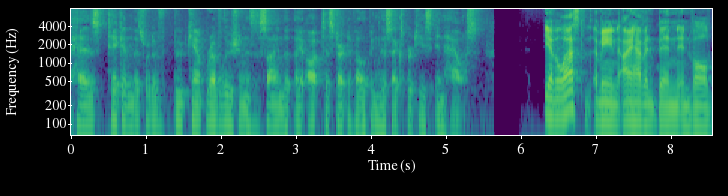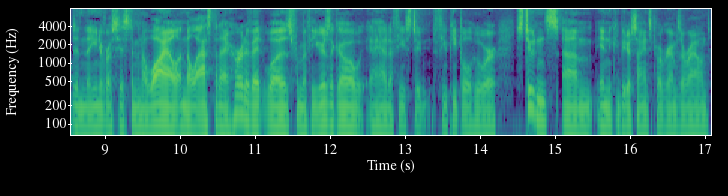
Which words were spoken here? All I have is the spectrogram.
has taken the sort of boot camp revolution as a sign that they ought to start developing this expertise in house. Yeah, the last, I mean, I haven't been involved in the university system in a while, and the last that I heard of it was from a few years ago. I had a few student, a few people who were students um, in the computer science programs around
